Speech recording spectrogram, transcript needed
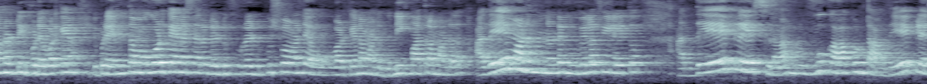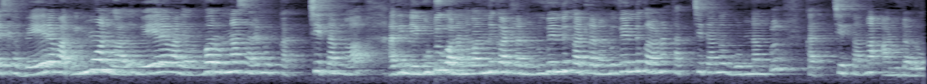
అన్నట్టు ఇప్పుడు ఎవరికైనా ఇప్పుడు ఎంత మొగోడికైనా సరే రెడ్ రెడ్ పుష్పం అంటే ఎవరికైనా మండదు నీకు మాత్రం మండదు. అదే మాట నువ్వెలా ఫీల్ అవుతావు? అదే ప్లేస్లో నువ్వు కాకుండా అదే ప్లేస్లో వేరే వాళ్ళు ఇమ్ము అని కాదు వేరే వాళ్ళు ఎవరున్నా సరే నువ్వు ఖచ్చితంగా అది నెగిటివ్ అన్న నువ్వు అందుకు అట్లా నువ్వెందుకు అట్లా నువ్వెందుకు అలా ఖచ్చితంగా గుండంకులు ఖచ్చితంగా అంటాడు.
